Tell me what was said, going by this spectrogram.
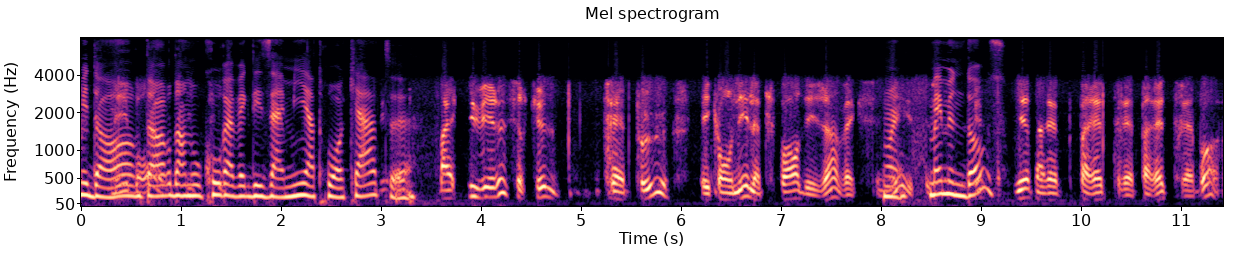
Mais dehors, dehors dans nos cours avec des amis à 3-4. Euh. Ben, si le virus circule très peu et qu'on est la plupart des gens vaccinés. Même une dose? Paraît, paraît, très, paraît très bas.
